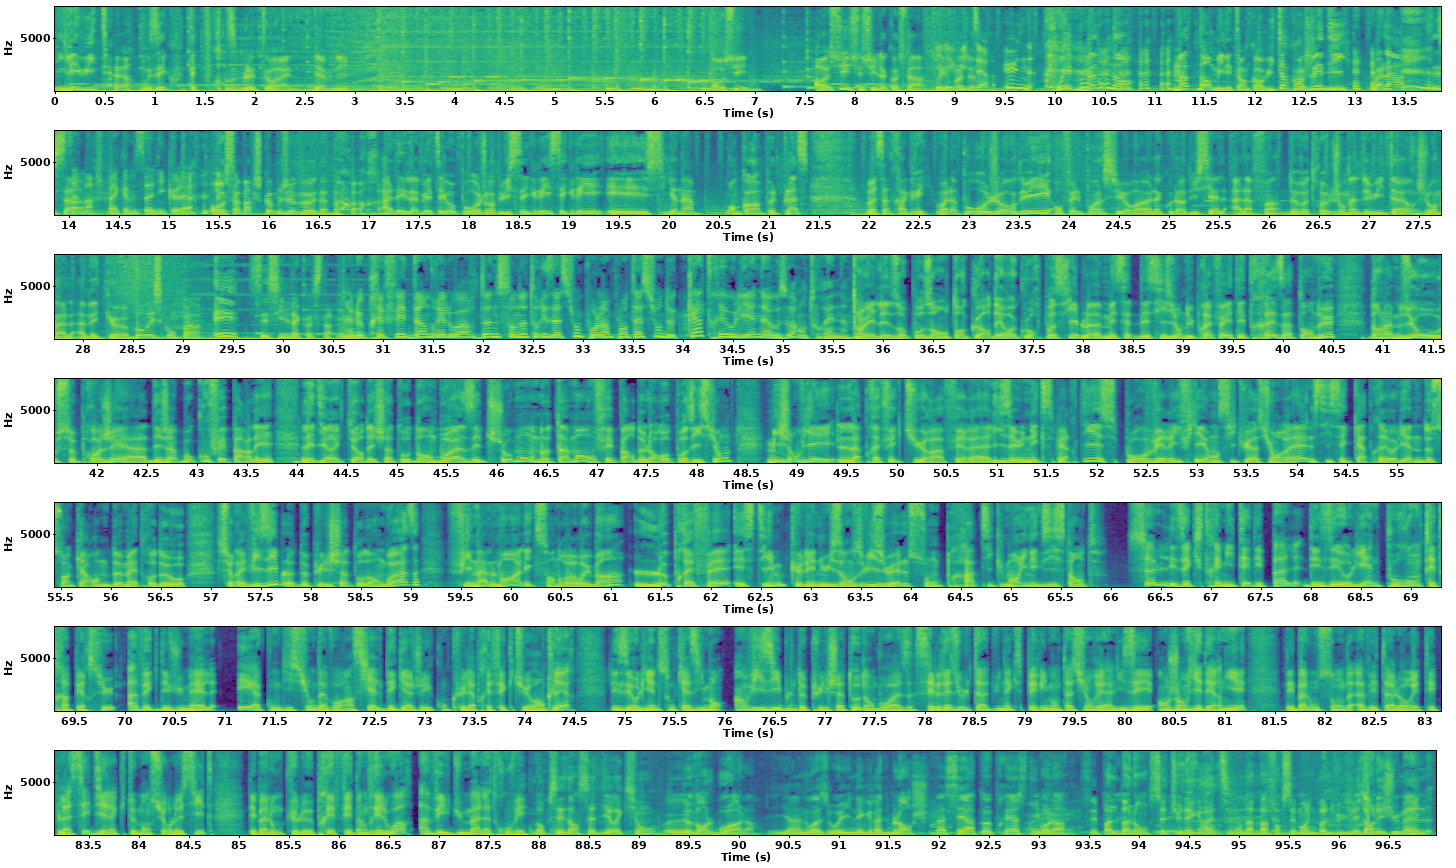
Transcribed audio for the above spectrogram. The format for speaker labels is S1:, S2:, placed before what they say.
S1: Il est 8h, vous écoutez France Bleu Touraine. Bienvenue. Oh bah si ah bah si, Cécile Lacosta.
S2: Il est 8h01.
S1: Oui, maintenant. maintenant, mais il était encore 8h quand je l'ai dit. Voilà, c'est ça.
S2: Ça marche pas comme ça, Nicolas.
S1: Oh, ça marche comme je veux d'abord. Allez, la météo pour aujourd'hui, c'est gris, c'est gris. Et s'il y en a encore un peu de place, bah ça sera gris. Voilà pour aujourd'hui. On fait le point sur euh, la couleur du ciel à la fin de votre journal de 8h. Journal avec euh, Boris Compin et Cécile Dacosta.
S2: Le préfet d'Indre-et-Loire donne son autorisation pour l'implantation de quatre éoliennes à Ozoir en Touraine.
S3: Oui, les opposants ont encore des recours possible, mais cette décision du préfet était très attendue dans la mesure où ce projet a déjà beaucoup fait parler. Les directeurs des châteaux d'Amboise et de Chaumont notamment ont fait part de leur opposition. Mi-janvier, la préfecture a fait réaliser une expertise pour vérifier en situation réelle si ces quatre éoliennes de 142 mètres de haut seraient visibles depuis le château d'Amboise. Finalement, Alexandre Rubin, le préfet, estime que les nuisances visuelles sont pratiquement inexistantes.
S4: Seules les extrémités des pales des éoliennes pourront être aperçues avec des jumelles et à condition d'avoir un ciel dégagé, conclut la préfecture. En clair, les éoliennes sont quasiment invisibles depuis le château d'Amboise. C'est le résultat d'une expérimentation réalisée en janvier dernier. Des ballons sondes avaient alors été placés directement sur le site, des ballons que le préfet d'Indre-et-Loire avait eu du mal à trouver.
S5: Donc c'est dans cette direction, devant le bois là. Il y a un oiseau et une aigrette blanche. Bah, c'est à peu près à ce niveau-là. C'est pas le ballon, c'est une aigrette. On n'a pas forcément une bonne vue. Mais dans les jumelles,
